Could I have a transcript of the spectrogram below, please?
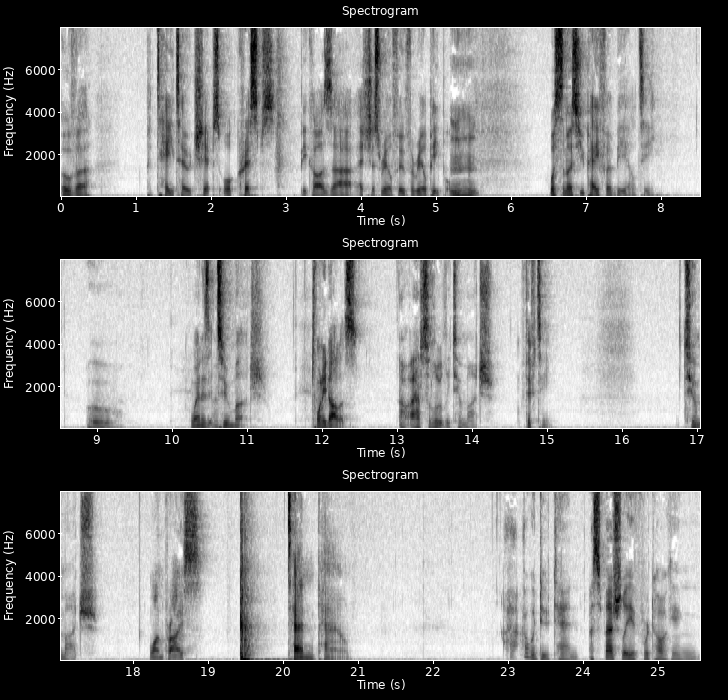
over potato chips or crisps because uh, it's just real food for real people. Mm-hmm. What's the most you pay for a BLT? Ooh. When is it too much? $20. Oh, absolutely too much. 15 Too much. one price 10 pound I, would do 10, especially if we're talking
